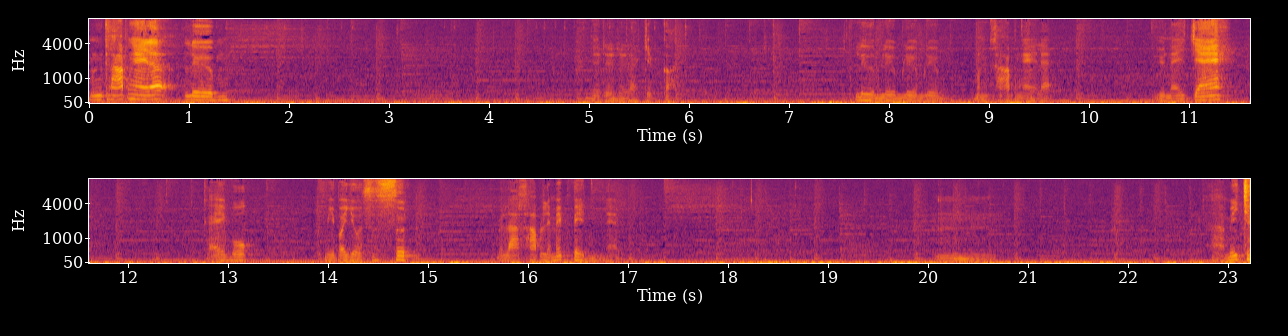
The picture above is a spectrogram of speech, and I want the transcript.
มันคราบไงแล้ว ลืม เดี๋ยวเดี๋ยวเดี๋ยวเก็บก่อน ลืมลืมลืมลืมมันคราบไงแล้ว อยู่ไหนแจ๊ไกด์บุ๊ก มีประโยชน์สุดๆ เวลาครับเลยไม่เป็นเนี่ยอืมหาไม่เจ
